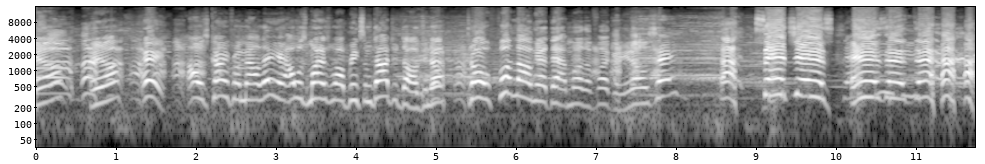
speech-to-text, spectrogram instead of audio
know, you know. Hey, I was coming from LA. I was might as well bring some Dodger dogs. You know, throw throw foot long at that motherfucker. You know what I'm saying? Sanchez is a.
